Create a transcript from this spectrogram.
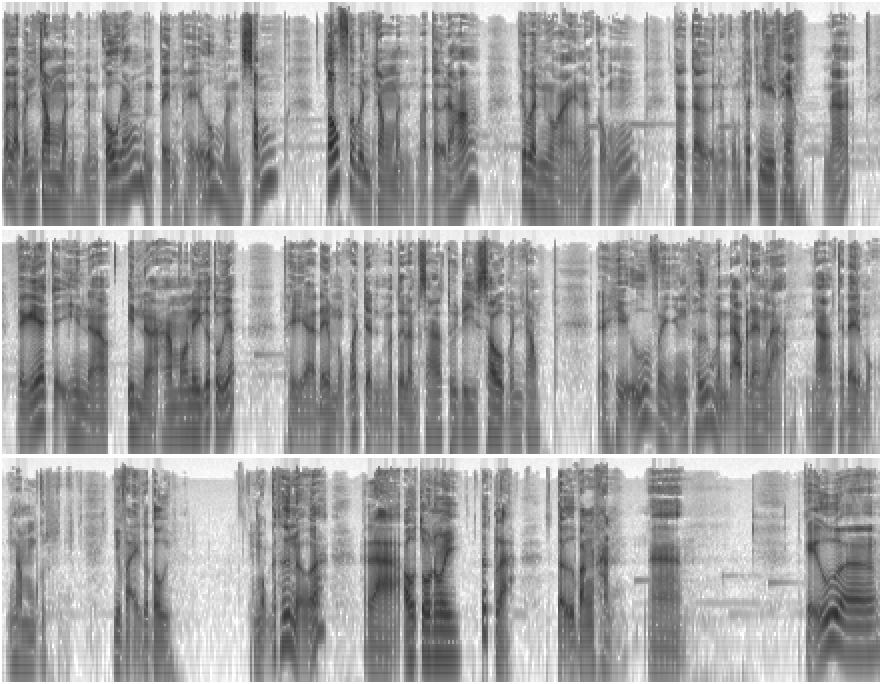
với là bên trong mình mình cố gắng mình tìm hiểu mình sống tốt với bên trong mình. Và từ đó cái bên ngoài nó cũng từ từ nó cũng thích nghi theo. Đó. Thì cái giá trị inner, inner harmony của tôi á thì à, đây là một quá trình mà tôi làm sao tôi đi sâu bên trong để hiểu về những thứ mình đã và đang làm. Đó thì đây là một năm như vậy của tôi một cái thứ nữa là autonomy tức là tự vận hành. À kiểu uh,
